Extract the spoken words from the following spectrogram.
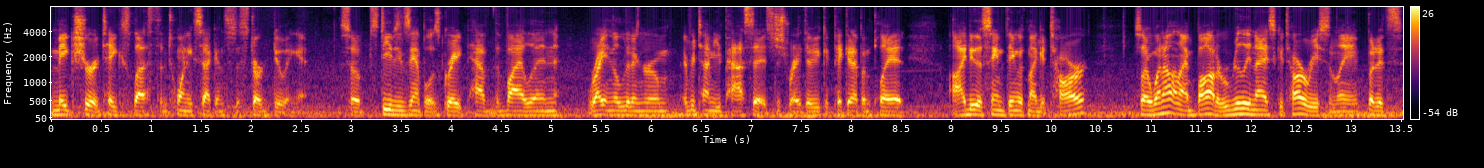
make sure it takes less than 20 seconds to start doing it. So Steve's example is great. Have the violin right in the living room. Every time you pass it, it's just right there. You can pick it up and play it. I do the same thing with my guitar. So I went out and I bought a really nice guitar recently, but it's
